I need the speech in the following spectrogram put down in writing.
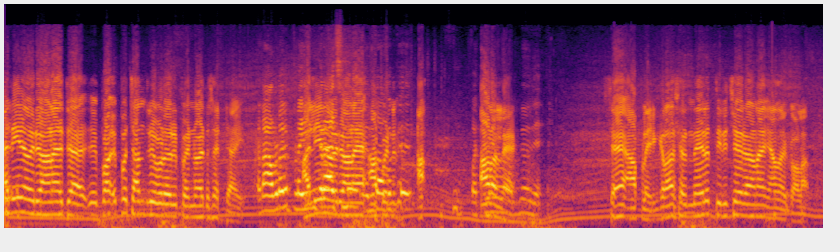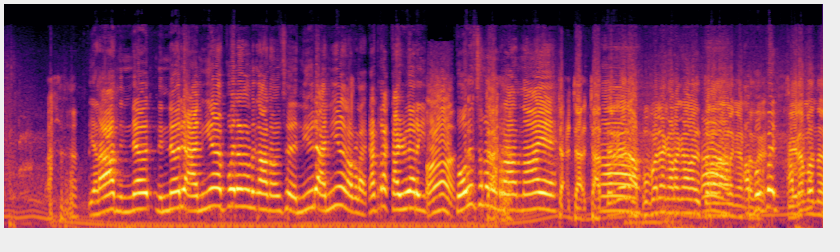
അലീന ഒരു ച- ഇപ്പൊ ചന്ദ്ര ഇവിടെ ഒരു പെണ്ണുമായിട്ട് സെറ്റായി അലീന അവളൊരു ആണെ ആ പെണ്ണ് ആണല്ലേ? പക്ഷേ ആ പ്ലെയിൻ ക്രാഷ് എന്നേലും തിരിച്ചു വരുവാണ് ഞാൻ നോക്കോളാം എടാ നിന്നെ നിന്നെ ഒരു അനിയനെ പോലെയാണ് കാണാൻ മനസ്സിലായി? നീ ഒരു അനിയനാണ് അവളെ. കട്ടറ കഴിവറി ഓ തോന്നിച്ചോണ്ടാ നായെ. അപ്പൂപ്പനെ കണക്കാണ് ഇത്ര നാളും കണ്ടത്? സ്ഥിരം വന്ന്.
